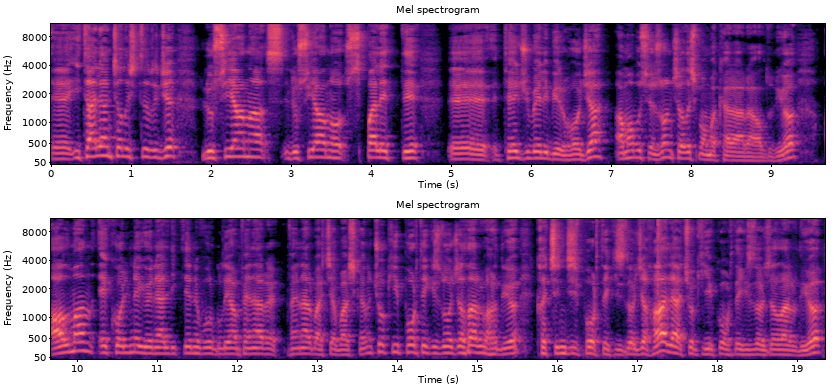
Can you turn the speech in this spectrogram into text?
E, İtalyan çalıştırıcı Luciano, Luciano Spalletti e, tecrübeli bir hoca ama bu sezon çalışmama kararı aldı diyor. Alman ekolüne yöneldiklerini vurgulayan Fener, Fenerbahçe Başkanı çok iyi Portekizli hocalar var diyor. Kaçıncı Portekizli hoca? Hala çok iyi Portekizli hocalar diyor.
